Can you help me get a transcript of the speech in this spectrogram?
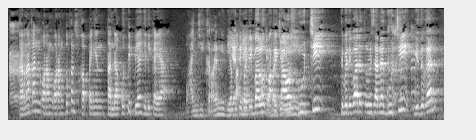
Ah. Karena kan orang-orang tuh kan suka pengen tanda kutip ya jadi kayak wah anjing keren nih dia ya pakai tiba-tiba lu pakai kaos ini." Gucci, tiba-tiba ada tulisannya Gucci gitu kan.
